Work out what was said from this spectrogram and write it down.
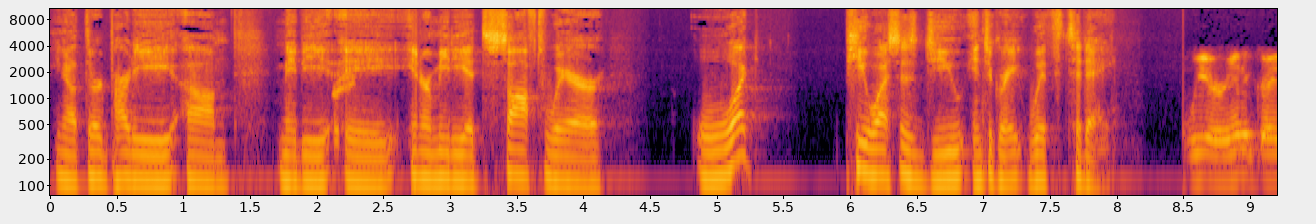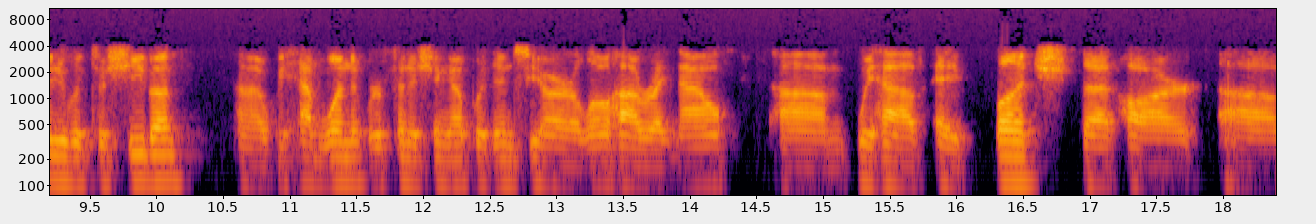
you know third party um, maybe a intermediate software. What POSs do you integrate with today? We are integrated with Toshiba. Uh, we have one that we're finishing up with NCR Aloha right now. Um, we have a bunch that are uh,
